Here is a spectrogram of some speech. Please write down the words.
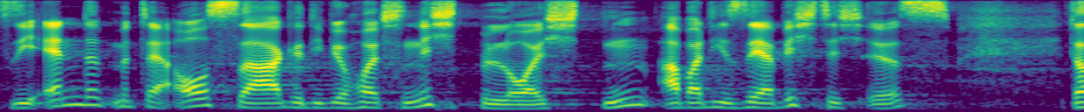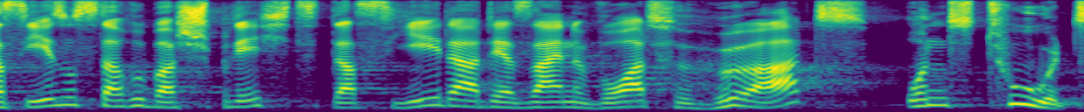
Sie endet mit der Aussage, die wir heute nicht beleuchten, aber die sehr wichtig ist dass Jesus darüber spricht, dass jeder, der seine Worte hört und tut,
